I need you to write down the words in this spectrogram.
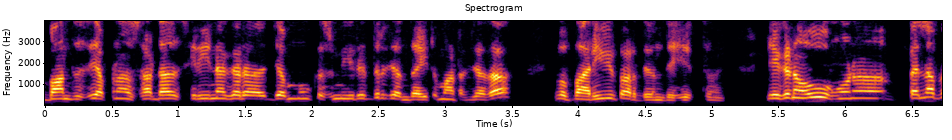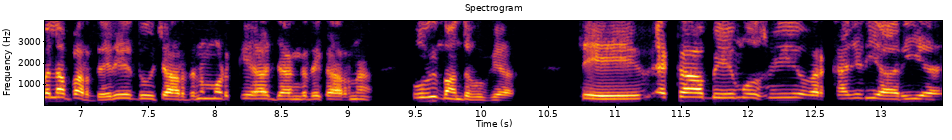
ਬੰਦ ਸੀ ਆਪਣਾ, ਸਾਡਾ ਸ੍ਰੀਨਗਰ, ਜੰਮੂ, ਕਸ਼ਮੀਰ ਇੱਧਰ ਜਾਂਦਾ ਸੀ ਟਮਾਟਰ ਜ਼ਿਆਦਾ, ਵਪਾਰੀ ਵੀ ਭਰਦੇ ਹੁੰਦੇ ਸੀ ਇੱਥੋਂ ਲੇਕਿਨ ਉਹ ਹੁਣ ਪਹਿਲਾਂ ਪਹਿਲਾਂ ਭਰਦੇ ਰਹੇ 2-4 ਦਿਨ ਮੁੜ ਕੇ ਆ ਜੰਗ ਦੇ ਕਾਰਨ ਉਹ ਵੀ ਬੰਦ ਹੋ ਗਿਆ। ਤੇ ਇੱਕ ਆ ਬੇਮੌਸਮੀ ਵਰਖਾ ਜਿਹੜੀ ਆ ਰਹੀ ਹੈ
